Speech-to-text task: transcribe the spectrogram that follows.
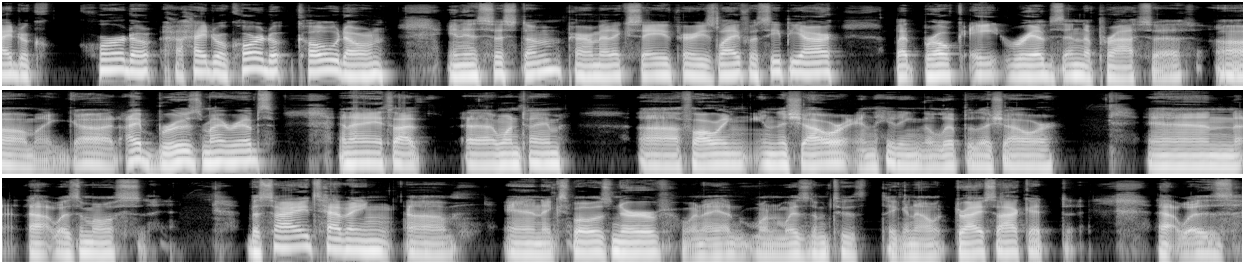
hydrocodone in his system. Paramedics saved Perry's life with CPR but broke eight ribs in the process. Oh my God. I bruised my ribs. And I thought uh, one time uh, falling in the shower and hitting the lip of the shower. And that was the most, besides having um, an exposed nerve when I had one wisdom tooth taken out, dry socket, that was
